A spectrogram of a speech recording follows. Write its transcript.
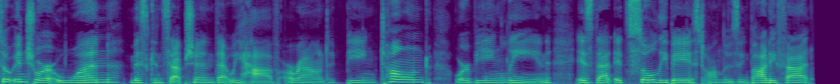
So, in short, one misconception that we have around being toned or being lean is that it's solely based on losing body fat,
